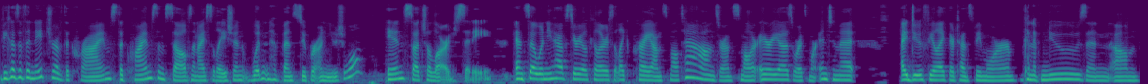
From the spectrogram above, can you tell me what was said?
Because of the nature of the crimes, the crimes themselves in isolation wouldn't have been super unusual in such a large city. And so when you have serial killers that like prey on small towns or on smaller areas where it's more intimate, I do feel like there tends to be more kind of news and um,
